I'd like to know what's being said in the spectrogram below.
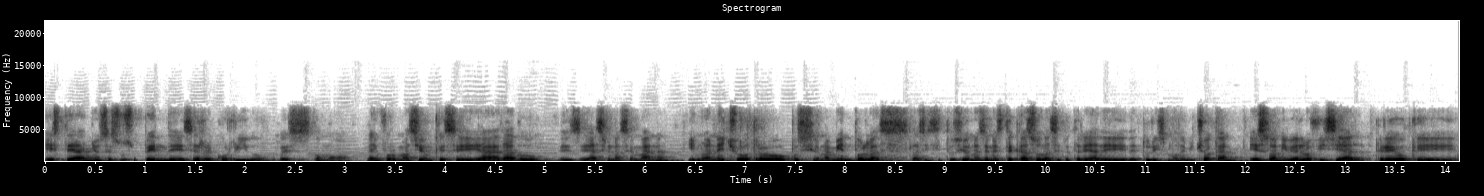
Este año se suspende ese recorrido, es como la información que se ha dado desde hace una semana y no han hecho otro posicionamiento las, las instituciones, en este caso la Secretaría de, de Turismo de Michoacán. Eso a nivel oficial, creo que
